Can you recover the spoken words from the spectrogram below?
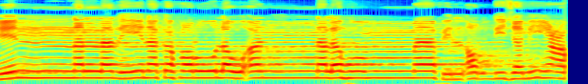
ان الذين كفروا لو ان لهم ما في الأرض جميعا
